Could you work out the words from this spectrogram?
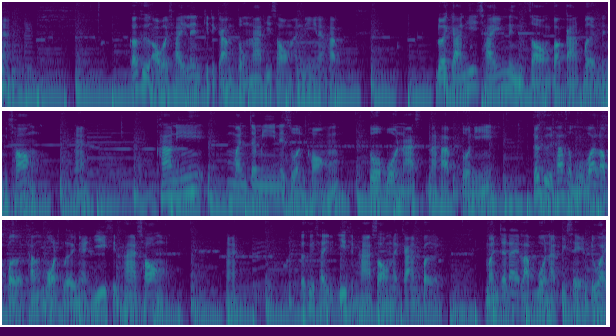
นะก็คือเอาไว้ใช้เล่นกิจกรรมตรงหน้าที่ 2 อันนี้นะครับ โดยการที่ใช้ 1 ซองต่อการเปิด 1 ช่องนะคราวนี้มันจะมีในส่วนของตัวโบนัสนะครับ ตัวนี้ก็คือถ้าสมมุติว่าเราเปิดทั้งหมดเลยเนี่ย25 ช่องนะก็คือใช้ 25 ซองในการเปิด มันจะได้รับโบนัสพิเศษด้วย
